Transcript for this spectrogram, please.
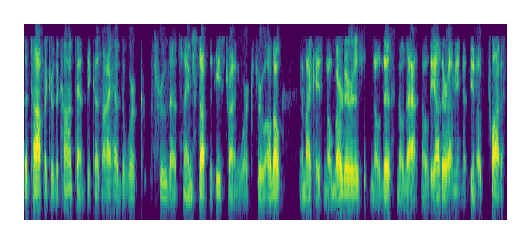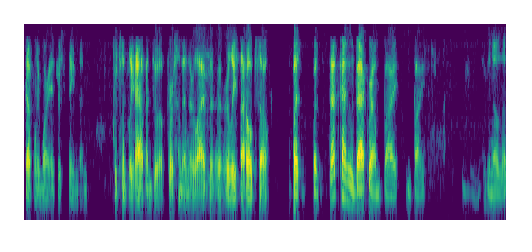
the topic or the content because I had to work through that same stuff that he's trying to work through. Although in my case, no murders, no this, no that, no the other. I mean, you know, plot is definitely more interesting than could simply happen to a person in their life, or at least I hope so. But but that's kind of the background by by you know the,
